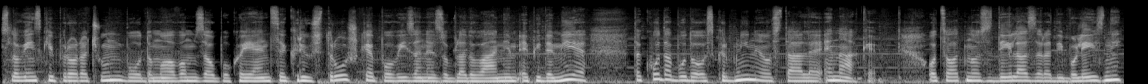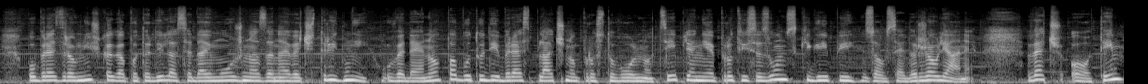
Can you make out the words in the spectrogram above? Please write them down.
Slovenski proračun bo domovom za upokojence kriv stroške povezane z obladovanjem epidemije, tako da bodo oskrbnine ostale enake. Odsotnost dela zaradi bolezni bo brez zdravniškega potrdila sedaj možna za največ tri dni, uvedeno pa bo tudi brezplačno prostovoljno cepljenje proti sezonski gripi za vse državljane. Več o tem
